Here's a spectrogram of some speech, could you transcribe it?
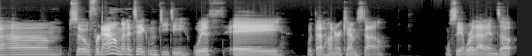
Um, so for now, I'm going to take Umtiti with a with that Hunter Chem style. We'll see where that ends up.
